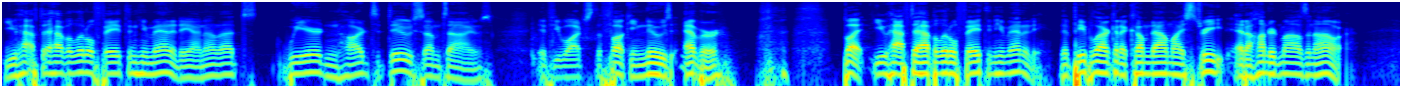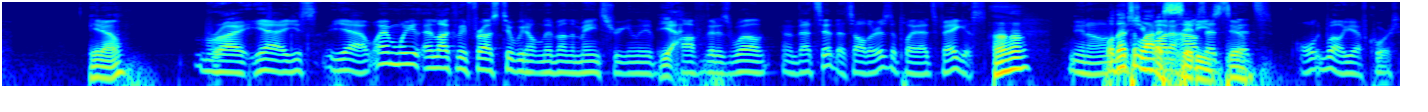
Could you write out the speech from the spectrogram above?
you have to have a little faith in humanity. I know that's weird and hard to do sometimes if you watch the fucking news ever. But you have to have a little faith in humanity that people aren't going to come down my street at 100 miles an hour. You know? Right. Yeah. You, yeah. And we and luckily for us too, we don't live on the main street. You live Yeah. off of it as well. And that's it. That's all there is to play. That's Vegas. Uh huh. You know. Well, that's a lot of house cities, that's, too. That's old, well, yeah, of course.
